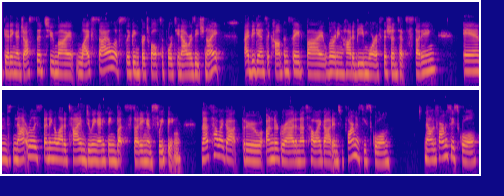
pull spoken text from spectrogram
getting adjusted to my lifestyle of sleeping for 12 to 14 hours each night. I began to compensate by learning how to be more efficient at studying and not really spending a lot of time doing anything but studying and sleeping. That's how I got through undergrad, and that's how I got into pharmacy school. Now, in pharmacy school,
